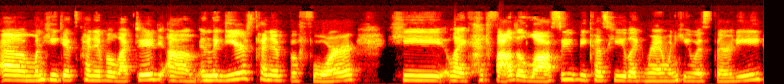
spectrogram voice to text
um, when he gets kind of elected. Um, in the years kind of before, he like had filed a lawsuit because he like ran when he was 30.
